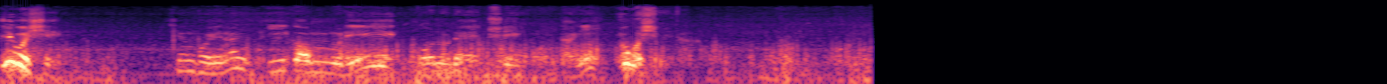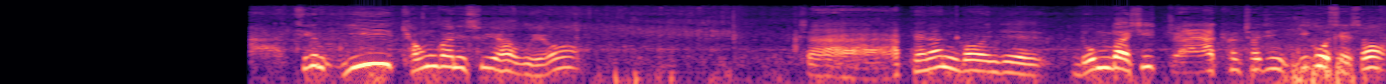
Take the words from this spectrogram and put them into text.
이곳이 지금 보이는 이 건물이 오늘의 주인공 땅이 이곳입니다. 지금 이 경관이 수여하고요. 자, 앞에는 뭐 이제 논밭이 쫙 펼쳐진 이곳에서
